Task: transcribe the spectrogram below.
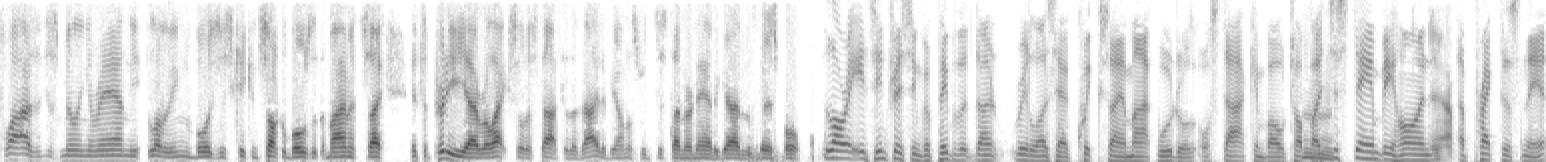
players are just milling around. A lot of the England boys are just kicking soccer balls at the moment. So it's a pretty uh, relaxed sort of start to the day, to be honest, with just under an hour to go to the first ball. Lawrie, it's interesting for people that don't realise how quick, say, a Mark Wood or, or Starc can bowl top eight. Just stand behind. Yeah. a practice net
